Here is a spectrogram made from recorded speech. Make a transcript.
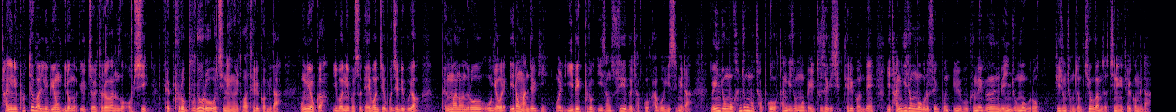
당연히 포트 관리 비용 이런 거 일절 들어가는 거 없이 100% 무료로 진행을 도와드릴 겁니다. 복리 효과 이번이 벌써 네 번째 모집이고요. 100만 원으로 5개월에 1억 만들기 월 200% 이상 수익을 잡고 가고 있습니다. 메인 종목 한 종목 잡고 단기 종목 매일 두세 개씩 드릴 건데 이 단기 종목으로 수익 본 일부 금액은 메인 종목으로 비중 점점 키워가면서 진행이 될 겁니다.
